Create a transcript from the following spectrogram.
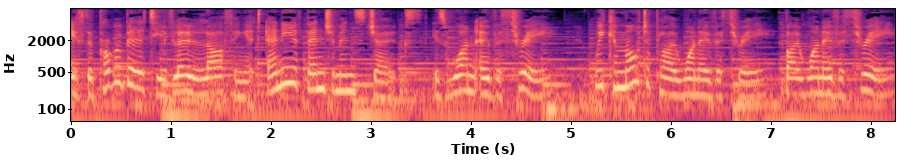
If the probability of Lola laughing at any of Benjamin's jokes is 1 over 3, we can multiply 1 over 3 by 1 over 3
